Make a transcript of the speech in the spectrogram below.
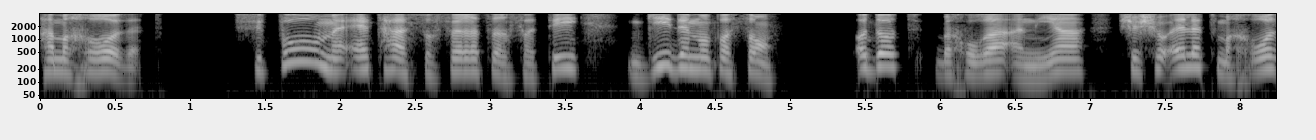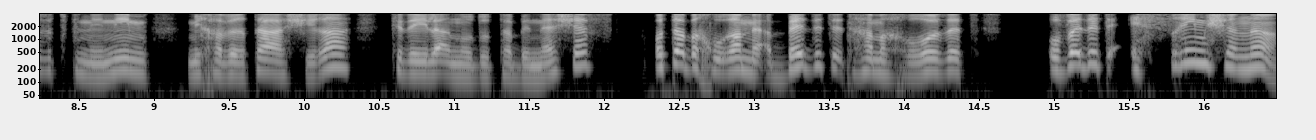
המחרוזת. סיפור מאת הסופר הצרפתי גי דה מופסון, אודות בחורה ענייה ששואלת מחרוזת פנינים מחברתה העשירה כדי לענוד אותה בנשף, אותה בחורה מאבדת את המחרוזת, עובדת 20 שנה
